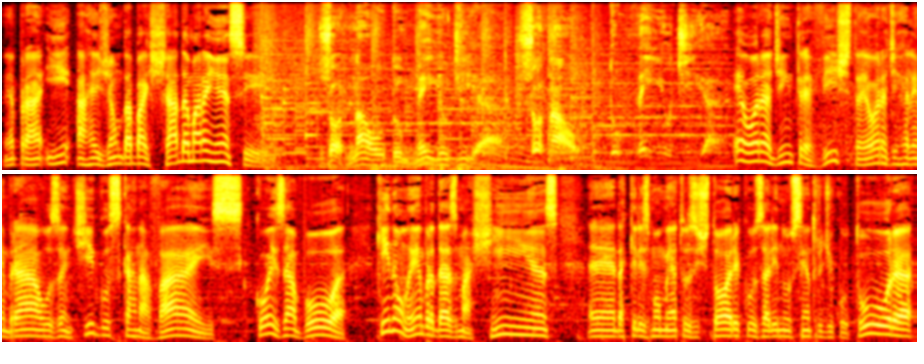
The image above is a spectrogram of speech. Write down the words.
né, para ir à região da Baixada Maranhense. Jornal do Meio-Dia. Jornal do Meio-Dia. É hora de entrevista, é hora de relembrar os antigos carnavais. Coisa boa. Quem não lembra das marchinhas, é, daqueles momentos históricos ali no Centro de Cultura,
